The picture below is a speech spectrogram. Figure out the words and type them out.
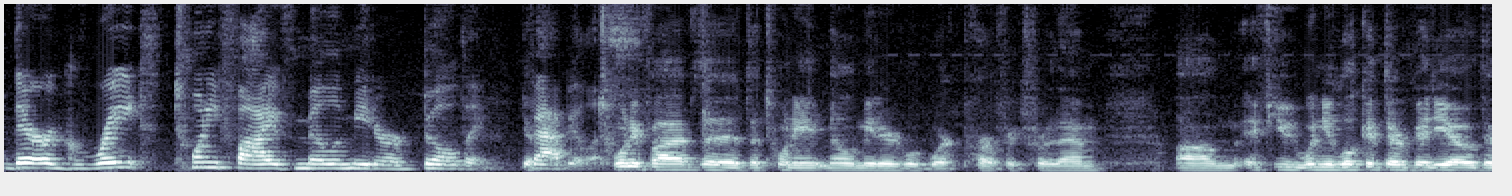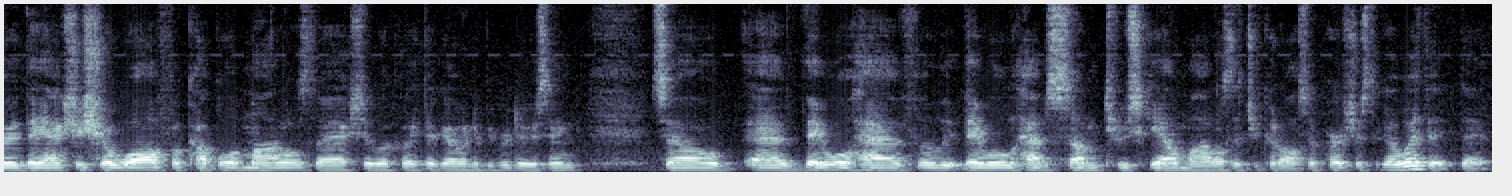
they're a great 25 millimeter building. Yep. Fabulous. 25 the the 28 millimeter would work perfect for them um, if you when you look at their video they they actually show off a couple of models they actually look like they're going to be producing so uh, they will have they will have some two scale models that you could also purchase to go with it that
